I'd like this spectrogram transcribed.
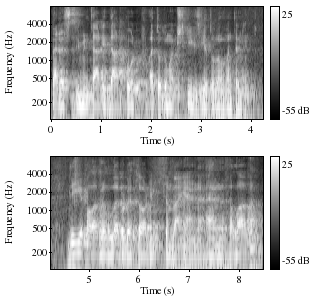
para sedimentar e dar corpo a toda uma pesquisa e a todo um levantamento. Daí a palavra laboratório que também a Ana, a Ana falava,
